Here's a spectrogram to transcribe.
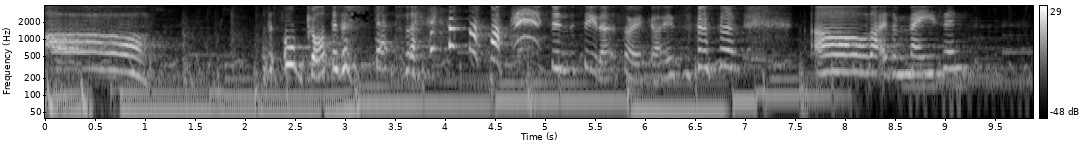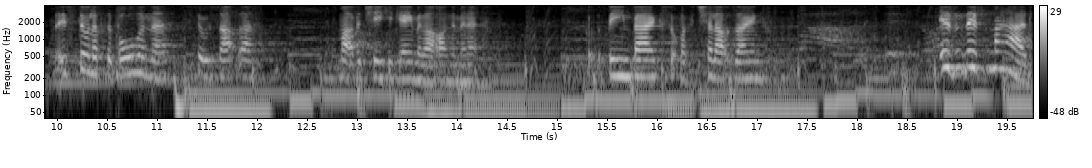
Oh, oh God, there's a step there. Didn't see that, sorry guys. oh, that is amazing. They still left the ball in there, still sat there. Might have a cheeky game of that on in a minute. Got the bean bag, sort of like a chill out zone. Isn't this mad?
